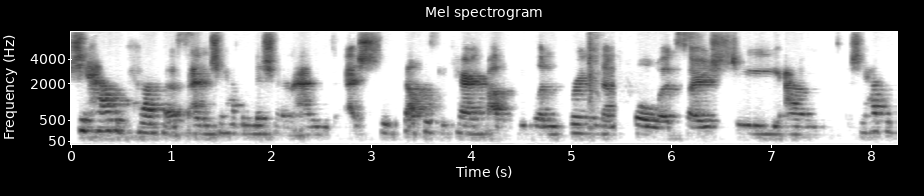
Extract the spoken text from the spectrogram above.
she has a purpose and she has a mission and she's selflessly caring for other people and bringing them forward. So she um, she has a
